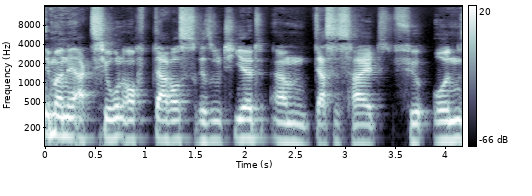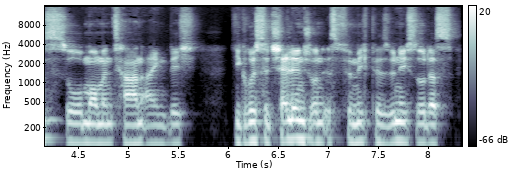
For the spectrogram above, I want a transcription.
immer eine Aktion auch daraus resultiert. Ähm, das ist halt für uns so momentan eigentlich die größte Challenge und ist für mich persönlich so, dass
